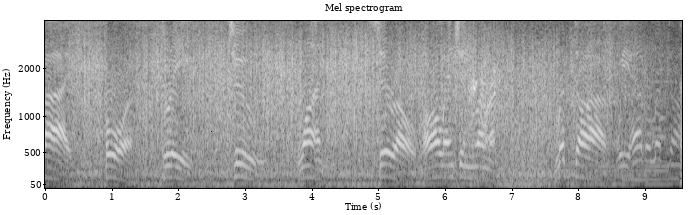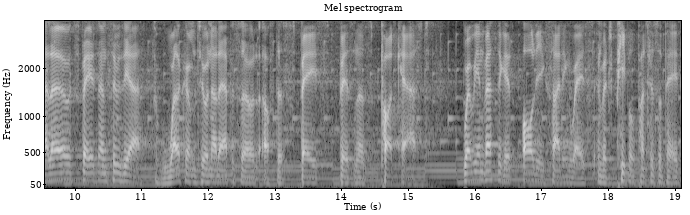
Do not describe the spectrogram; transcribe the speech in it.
Five, four, three, two, one, zero. All engine running. Liftoff. We have a liftoff. Hello, space enthusiasts. Welcome to another episode of the Space Business Podcast, where we investigate all the exciting ways in which people participate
